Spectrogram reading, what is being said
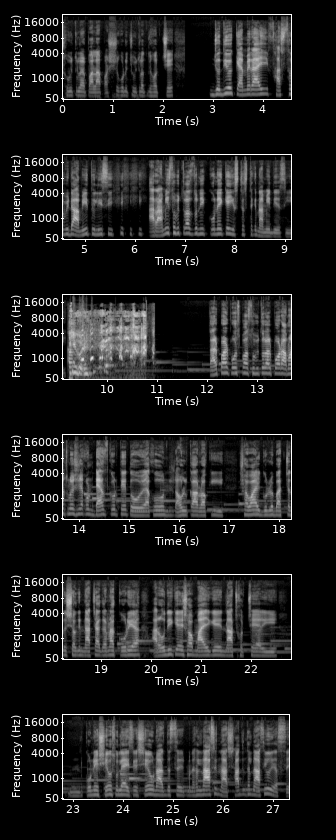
ছবি তোলার পালা পাঁচশো করে ছবি তোলা হচ্ছে। যদিও ক্যামেরায় ফার্স্ট ছবিটা আমি তুলিছি আর আমি ছবি তোলার জন্য কোনেকে স্টেজ থেকে নামিয়ে দিয়েছি। তারপর পোস্পা ছবি তোলার পর আমরা চলে এসেছি এখন ড্যান্স করতে। তো এখন রাহুল কার রকি সবাই গুলো বাচ্চাদের সঙ্গে নাচা গানা করে আর ওদিকে সব মাইকে নাচ হচ্ছে আর উম, কোনে সেও চলে আসছে সেও নাচ দিচ্ছে মানে খালি নাচই নাচ সারাদিন খালি নাচই হয়ে যাচ্ছে।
